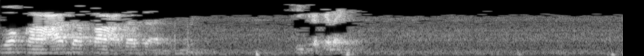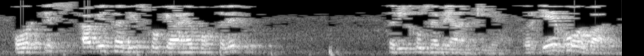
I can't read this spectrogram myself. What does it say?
وہ قعدہ قعدہ ٹھیک ہے کہ نہیں؟ اور اس اب اس حدیث کو کیا ہے؟ مختلف طریقوں سے بیان کیا ہے۔ اور ایک اور بات۔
